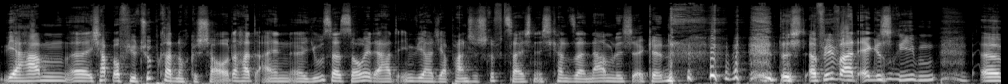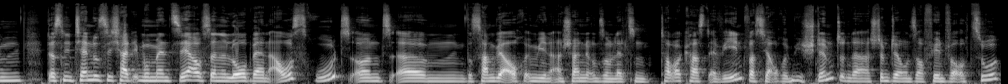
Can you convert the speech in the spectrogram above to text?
wir haben, äh, ich habe auf YouTube gerade noch geschaut, da hat ein äh, User, sorry, der hat irgendwie halt japanische Schriftzeichen, ich kann seinen Namen nicht erkennen. das, auf jeden Fall hat er geschrieben, ähm, dass Nintendo sich halt im Moment sehr auf seine Lorbeeren ausruht und ähm, das haben wir auch irgendwie anscheinend in unserem letzten Towercast erwähnt, was ja auch irgendwie stimmt und da stimmt er uns auf jeden Fall auch zu.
